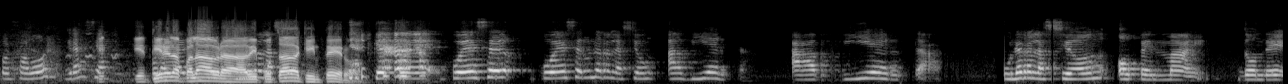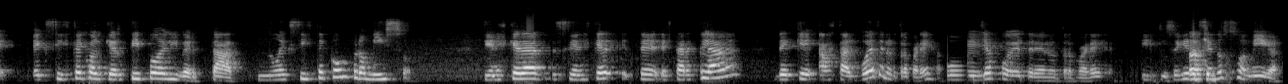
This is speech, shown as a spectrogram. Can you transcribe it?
por favor, gracias. Tiene Por la palabra, diputada relación- Quintero. que puede, puede ser, puede ser una relación abierta, abierta, una relación open mind, donde existe cualquier tipo de libertad, no existe compromiso. Tienes que dar, tienes que te- estar clara de que hasta él puede tener otra pareja, o ella puede tener otra pareja, y tú seguirás Ok. siendo su amiga,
